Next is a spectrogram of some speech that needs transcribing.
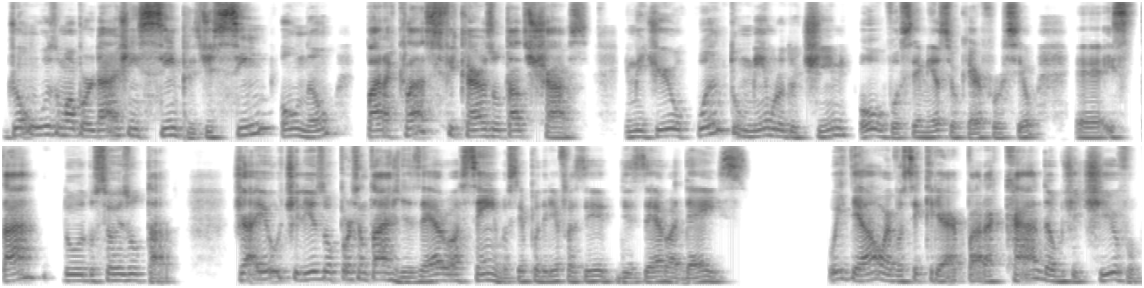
John usa uma abordagem simples de sim ou não para classificar resultados chaves e medir o quanto o membro do time, ou você mesmo, se eu quer for seu, é, está do, do seu resultado. Já eu utilizo porcentagem de 0 a 100, você poderia fazer de 0 a 10. O ideal é você criar para cada objetivo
